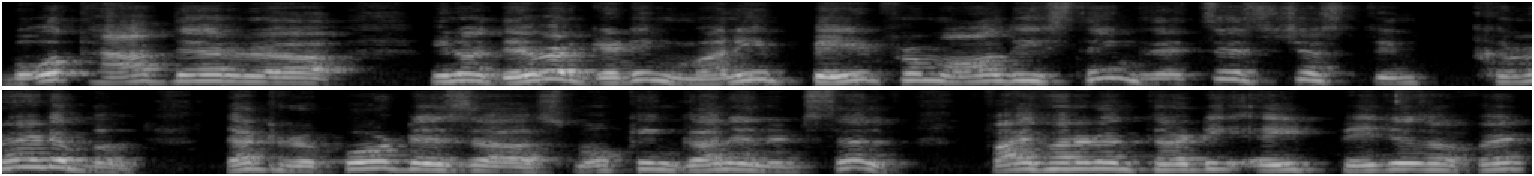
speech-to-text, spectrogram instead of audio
both have their uh, you know they were getting money paid from all these things. It's, it's just incredible. That report is a smoking gun in itself. 538 pages of it.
